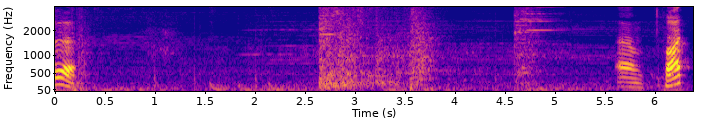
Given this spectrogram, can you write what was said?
Ugh. Um, fuck?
